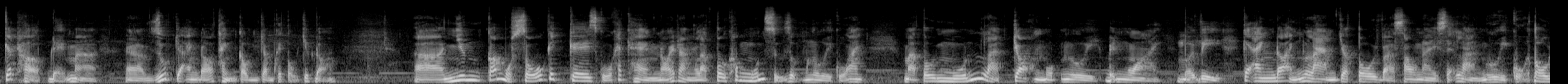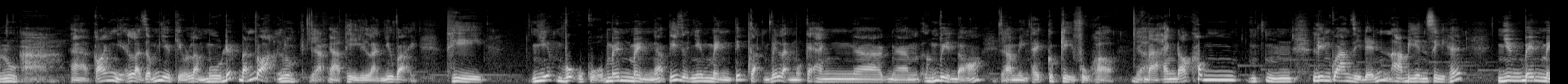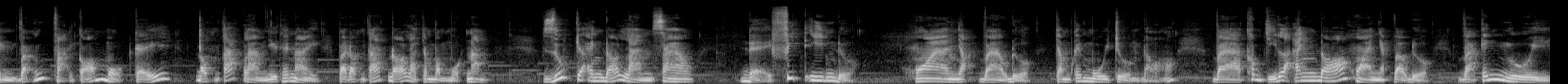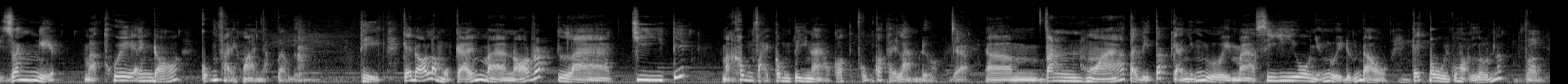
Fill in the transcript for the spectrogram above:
kết hợp để mà à, giúp cho anh đó thành công trong cái tổ chức đó à, nhưng có một số cái case của khách hàng nói rằng là tôi không muốn sử dụng người của anh mà tôi muốn là chọn một người bên ngoài ừ. bởi vì cái anh đó ảnh làm cho tôi và sau này sẽ là người của tôi luôn à, à có nghĩa là giống như kiểu là mưu đích bắn đoạn luôn yeah. Dạ. à, thì là như vậy thì nhiệm vụ của bên mình á ví dụ như mình tiếp cận với lại một cái anh uh, ứng viên đó yeah. và dạ. mình thấy cực kỳ phù hợp yeah. Dạ. và anh đó không um, liên quan gì đến RBNC hết nhưng bên mình vẫn phải có một cái động tác làm như thế này và động tác đó là trong vòng một năm giúp cho anh đó làm sao để fit in được hòa nhập vào được trong cái môi trường đó và không chỉ là anh đó hòa nhập vào được và cái người doanh nghiệp mà thuê anh đó cũng phải hòa nhập vào được thì cái đó là một cái mà nó rất là chi tiết mà không phải công ty nào có cũng có thể làm được yeah. Dạ. à, văn hóa tại vì tất cả những người mà CEO những người đứng đầu ừ. cái tôi của họ lớn lắm vâng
